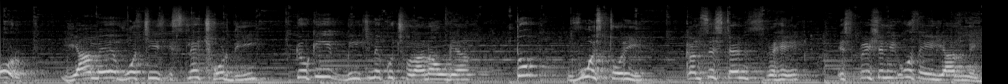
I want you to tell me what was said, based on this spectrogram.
और या मैं वो चीज़ इसलिए छोड़ दी क्योंकि बीच में कुछ फलाना हो गया तो वो स्टोरी कंसिस्टेंस रहे स्पेशली उस एरियाज़ में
